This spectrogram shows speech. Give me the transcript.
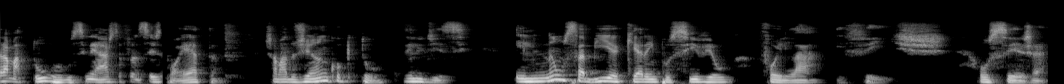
dramaturgo, cineasta francês, poeta, chamado Jean Cocteau. Ele disse: Ele não sabia que era impossível, foi lá e fez. Ou seja,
